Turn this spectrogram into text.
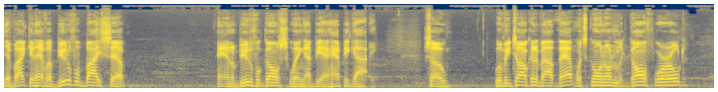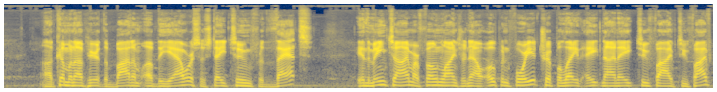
If I can have a beautiful bicep and a beautiful golf swing, I'd be a happy guy. So we'll be talking about that, what's going on in the golf world, uh, coming up here at the bottom of the hour. So stay tuned for that. In the meantime, our phone lines are now open for you 888 898 2525.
